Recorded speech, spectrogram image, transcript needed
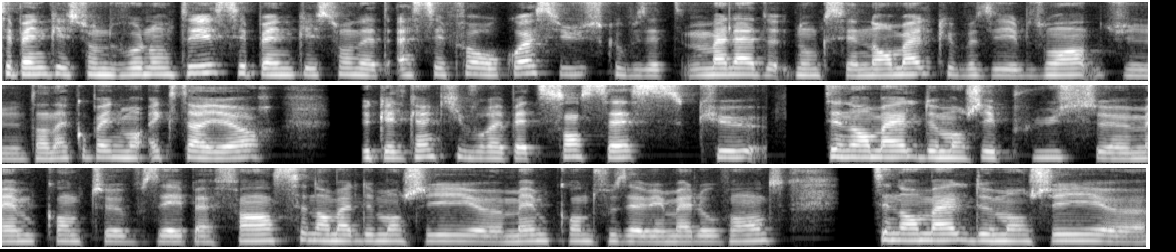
c'est pas une question de volonté, c'est pas une question d'être assez fort ou quoi, c'est juste que vous êtes malade. Donc c'est normal que vous ayez besoin d'un accompagnement extérieur, de quelqu'un qui vous répète sans cesse que c'est normal de manger plus euh, même quand euh, vous n'avez pas faim, c'est normal de manger euh, même quand vous avez mal au ventre, c'est normal de manger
